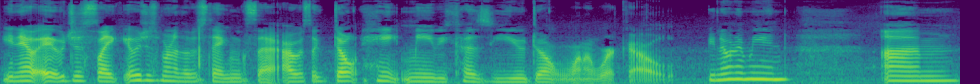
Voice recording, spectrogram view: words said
you know, it was just like it was just one of those things that I was like, don't hate me because you don't want to work out. You know what I mean? Um,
